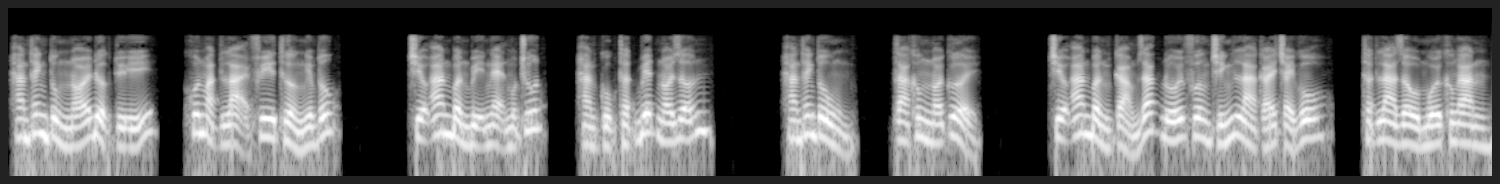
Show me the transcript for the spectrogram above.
Hàn Thanh Tùng nói được tùy ý, khuôn mặt lại phi thường nghiêm túc. Triệu An bần bị nghẹn một chút, Hàn Cục thật biết nói giỡn. Hàn Thanh Tùng, ta không nói cười. Triệu An bần cảm giác đối phương chính là cái chảy gỗ, thật là dầu muối không ăn,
